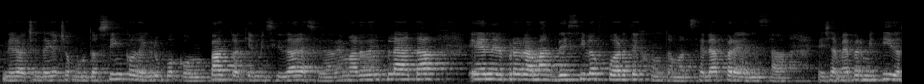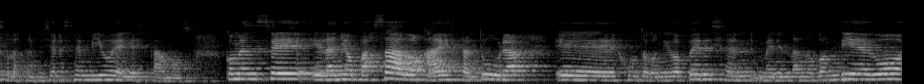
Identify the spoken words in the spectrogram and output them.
de la 88.5 del Grupo Compacto aquí en mi ciudad, la ciudad de Mar del Plata, en el programa Decilo Fuerte junto a Marcela Prensa. Ella me ha permitido hacer las transmisiones en vivo y ahí estamos. Comencé el año pasado a esta altura eh, junto con Diego Pérez en Merendando con Diego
